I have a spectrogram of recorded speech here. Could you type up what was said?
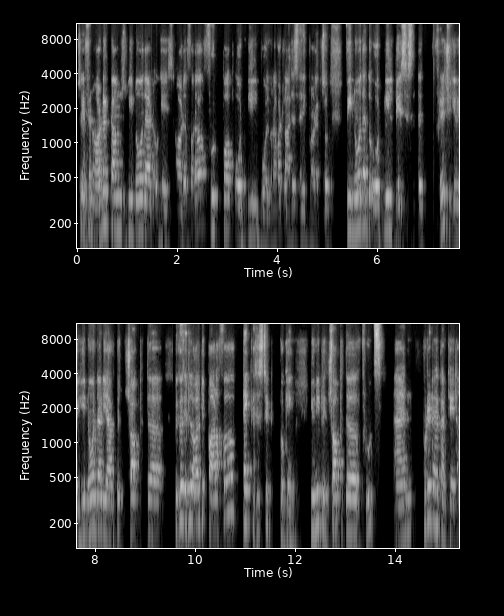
So if an order comes, we know that okay, it's order for a fruit pop oatmeal bowl, one of our largest selling products. So we know that the oatmeal base is in the fridge. You know, you know that you have to chop the because it'll all be part of a tech assisted cooking. You need to chop the fruits and put it in a container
